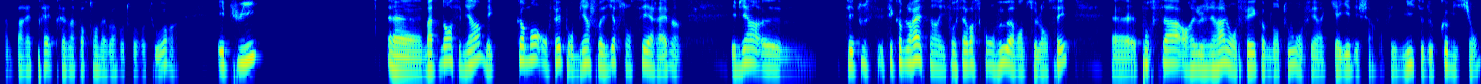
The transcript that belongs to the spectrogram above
Ça me paraît très très important d'avoir votre retour. Et puis, maintenant, c'est bien, mais comment on fait pour bien choisir son CRM Eh bien, c'est comme le reste. Hein. Il faut savoir ce qu'on veut avant de se lancer. pour ça, en règle générale, on fait comme dans tout, on fait un cahier des charges, on fait une liste de commissions,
